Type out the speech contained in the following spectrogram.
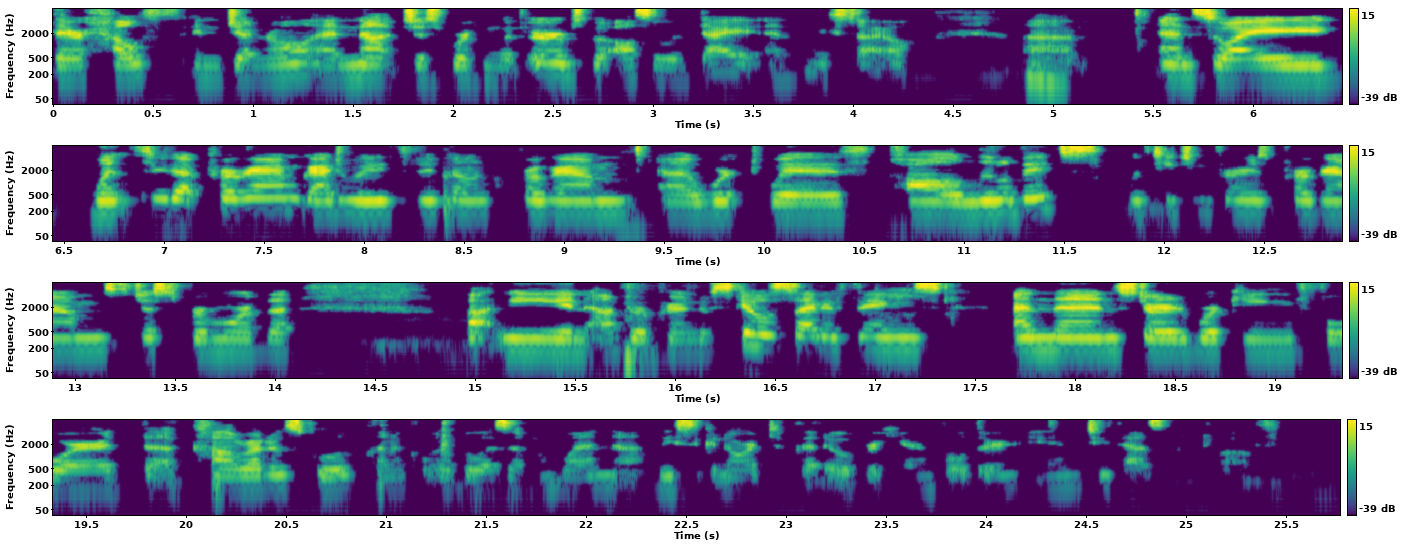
their health in general and not just working with herbs but also with diet and lifestyle hmm. um, and so i went through that program graduated through the clinical program uh, worked with paul a little bit with teaching for his programs just for more of the botany and outdoor primitive skills side of things and then started working for the Colorado School of Clinical Herbalism when uh, Lisa Ganora took that over here in Boulder in 2012.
